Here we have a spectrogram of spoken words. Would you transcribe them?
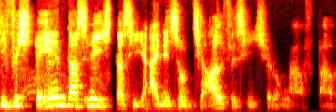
Die verstehen das nicht, dass ich eine Sozialversicherung aufbaue.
